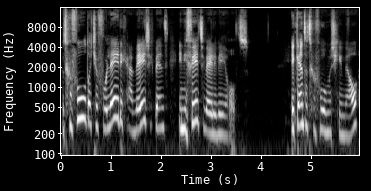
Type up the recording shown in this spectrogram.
Het gevoel dat je volledig aanwezig bent in die virtuele wereld. Je kent het gevoel misschien wel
